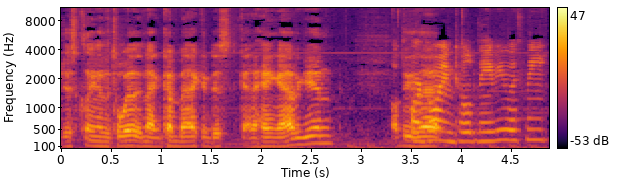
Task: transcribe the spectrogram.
just cleaning the toilet, and I can come back and just kind of hang out again. I'll do Or that. going to Old Navy with me.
